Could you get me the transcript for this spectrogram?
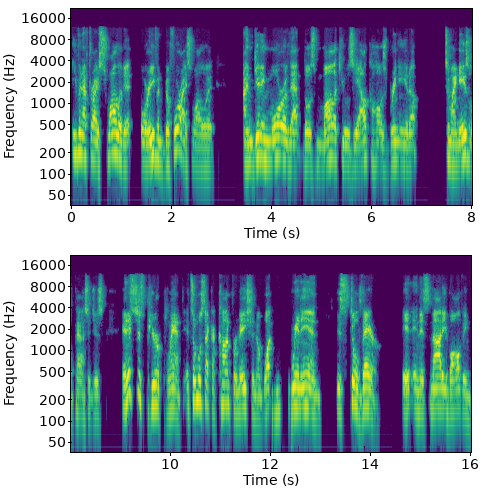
even after I swallowed it or even before I swallow it, I'm getting more of that those molecules. The alcohol is bringing it up to my nasal passages, and it's just pure plant. It's almost like a confirmation of what went in is still there. It and it's not evolving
